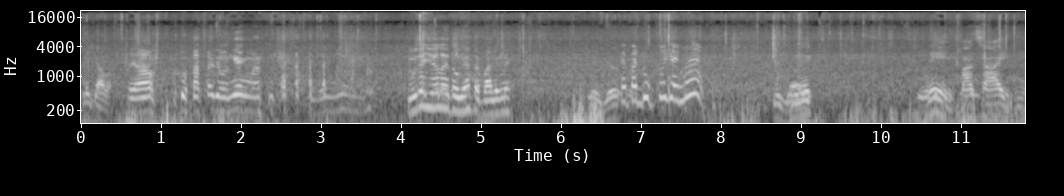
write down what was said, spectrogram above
ไม่จับอะไม่เอาโดนแง่งมันดูได้เยอะเลยตรงเนี้ยแต่ปลาเล็กไม่เยอะแต่ปลาดุกตัวใหญ่มากไม่เยอะนี่ปลาทรายนี่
